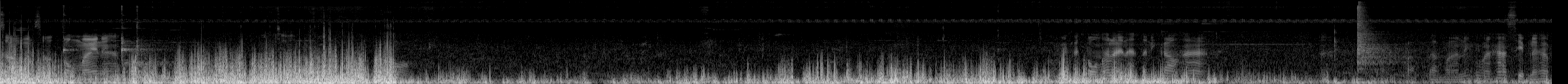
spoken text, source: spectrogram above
เสาเสาตรงไหมนะครับไม่ค่อยตรงเท่าไหร่นะ ตอนนี้ 95ปรับประมาณนี้ประมาณ 50 นะครับ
